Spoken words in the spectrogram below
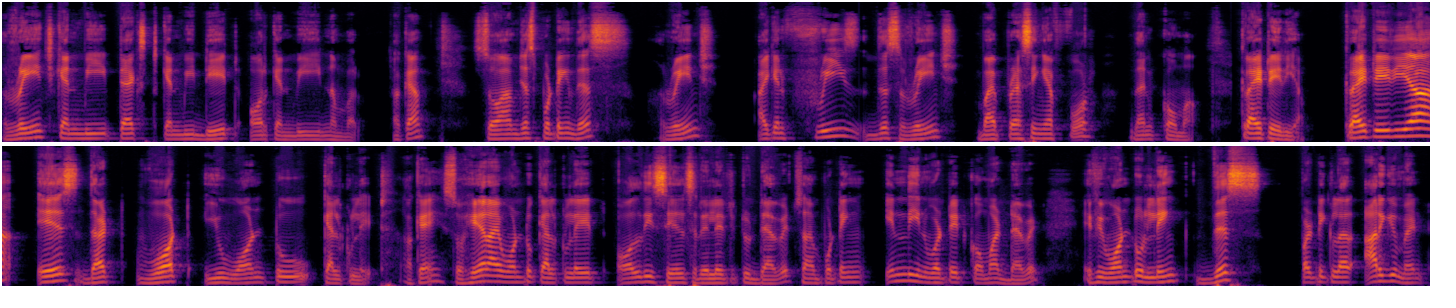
Range can be text can be date or can be number okay? So i'm just putting this range I can freeze this range by pressing F4 then comma. Criteria. Criteria is that what you want to calculate. Okay. So here I want to calculate all the sales related to David. So I'm putting in the inverted comma David. If you want to link this particular argument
